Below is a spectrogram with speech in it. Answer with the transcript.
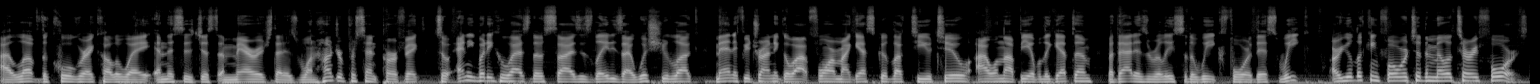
I love the Cool Gray colorway, and this is just a marriage that is 100% perfect. So, anybody who has those sizes, ladies, I wish you luck. Men, if you're trying to go out for them, I guess good luck to you too. I will not be able to get them, but that is the release of the week for this week. Are you looking forward to the military fours?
